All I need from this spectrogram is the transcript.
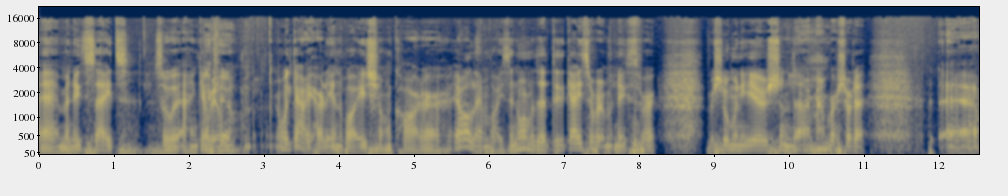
uh, Maynooth sides. So I think Like everyone, who? well, Gary Hurley and the boys, Sean Carter, all them boys. The normal, the, the guys that were at Maynooth for for so many years, and I remember sort of. Uh,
